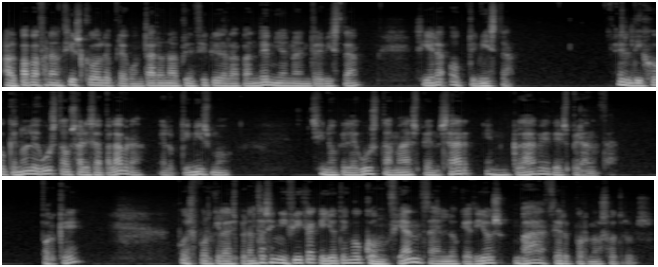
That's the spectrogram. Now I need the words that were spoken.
Al Papa Francisco le preguntaron al principio de la pandemia en una entrevista si era optimista. Él dijo que no le gusta usar esa palabra, el optimismo, sino que le gusta más pensar en clave de esperanza. ¿Por qué? Pues porque la esperanza significa que yo tengo confianza en lo que Dios va a hacer por nosotros.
